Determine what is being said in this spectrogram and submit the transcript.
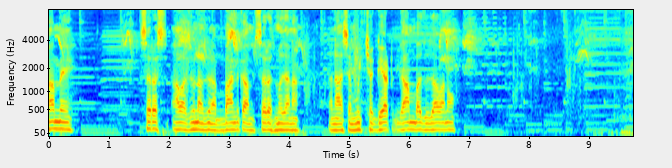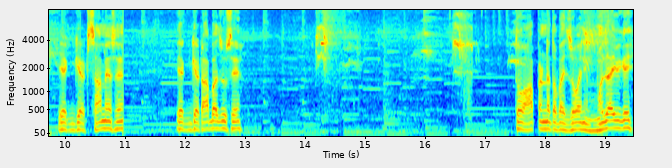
સામે સરસ આવા જૂના જૂના બાંધકામ, સરસ મજાના. અને આ છે મુખ્ય ગેટ, ગામ બાજુ જવાનો. એક ગેટ સામે છે, એક ગેટ આ બાજુ છે. તો આપણને તો ભાઈ જોવાની મજા આવી ગઈ.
